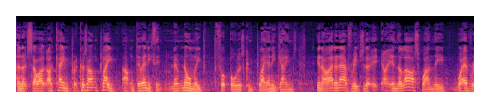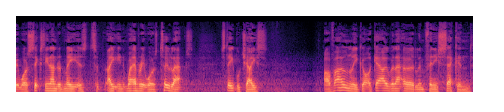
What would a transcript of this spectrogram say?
And uh, so I, I came because I can play. I can do anything. Normally, footballers can play any games. You know, I had an average that it- in the last one, the whatever it was, sixteen hundred meters to eighteen, whatever it was, two laps, steeplechase. I've only got to get over that hurdle and finish second.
